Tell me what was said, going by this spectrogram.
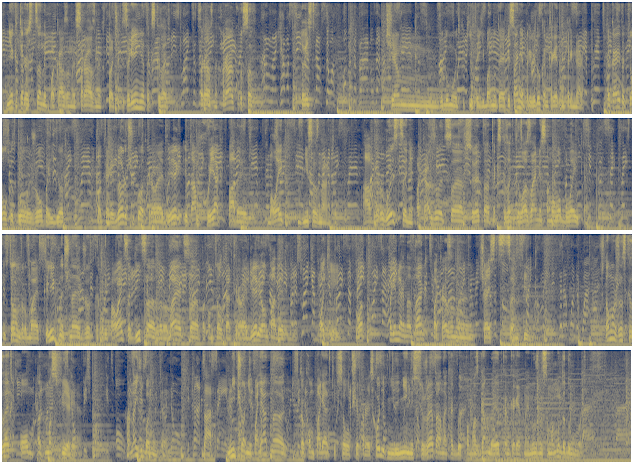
Некоторые сцены показаны с разных точек зрения, так сказать, с разных ракурсов. То есть, чем выдумывать какие-то ебанутые описания, приведу конкретный пример. Какая-то телка с голой жопой идет по коридорчику, открывает дверь, и там хуяк падает Блейк в несознанке. А в другой сцене показывается все это, так сказать, глазами самого Блейка. То есть он врубает клип, начинает жестко триповать, садится, вырубается, потом телка открывает дверь, и он падает вниз. Окей. Вот примерно так показана часть сцен фильма. Что можно сказать об атмосфере? Она ебанутая. Да, ничего не понятно, в каком порядке все вообще происходит, нелинейность сюжета, она как бы по мозгам дает конкретно, и нужно самому додумывать.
